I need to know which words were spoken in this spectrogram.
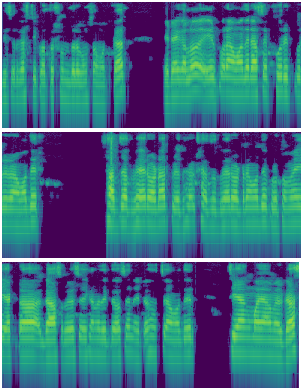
লিচুর গাছটি কত সুন্দর এবং চমৎকার। এটা গেল। এরপরে আমাদের আছে ফরিদপুরের আমাদের সাজ্জাদ ভাইয়ের অর্ডার প্রিয় দর্শক। সাজ্জাদ ভাইয়ের অর্ডারের মধ্যে প্রথমেই একটা গাছ রয়েছে এখানে দেখতে পাচ্ছেন। এটা হচ্ছে আমাদের চিয়াংমাই আমের গাছ।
